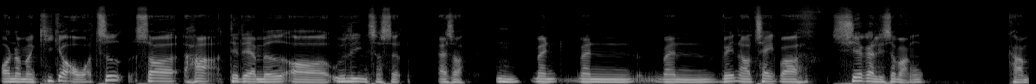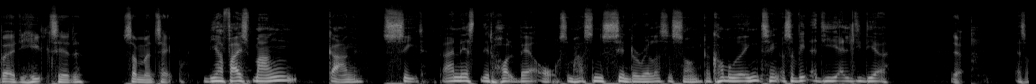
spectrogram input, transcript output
Og når man kigger over tid, så har det der med at udligne sig selv. Altså, Mm. man, man, man vinder og taber cirka lige så mange kampe af de helt tætte, som man taber. Vi har faktisk mange gange set, der er næsten et hold hver år, som har sådan en Cinderella-sæson, der kommer ud af ingenting, og så vinder de alle de der... Ja. Altså,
